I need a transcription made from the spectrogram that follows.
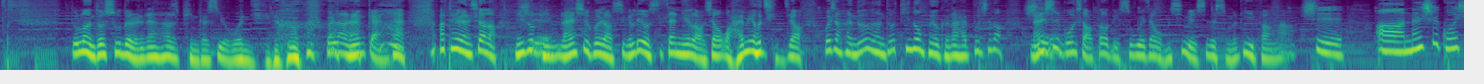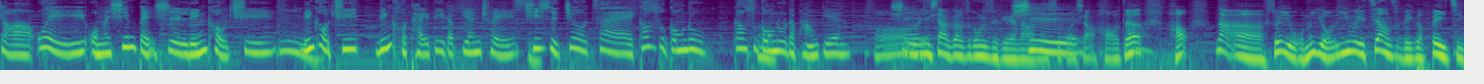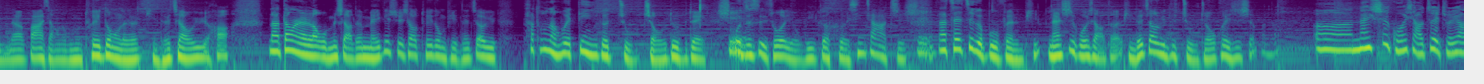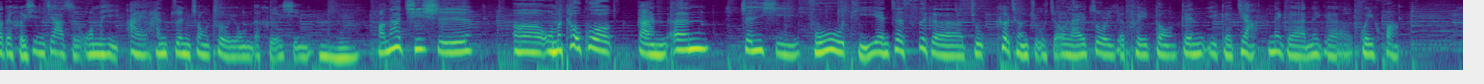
读了很多书的人，但是他的品德是有问题的，会让人感叹啊。对了，校长，您说品南市国小是个六十三年老校，我还没有请教。我想很多很多听众朋友可能还不知道，是南市国小到底是位在我们新北市的什么地方啊？是呃，南市国小啊，位于我们新北市林口区，嗯。林口区林口台地的边陲，其实就在高速公路高速公路的旁边。哦，是一下高速公路就可以到南是市国小。好的，嗯好，那呃，所以我们有因为这样子的一个背景呢，发展了我们推动了品德教育哈。那当然了，我们晓得每个学校推动品德教育，它通常会定一个主轴，对不对？是或者是说有一个核心价值。是那在这个部分，品南市国小的品德教育的主轴会是什么呢？呃，南市国小最主要的核心价值，我们以爱和尊重作为我们的核心。嗯好，那其实呃，我们透过感恩、珍惜、服务、体验这四个主课程主轴来做一个推动跟一个价那个那个规划。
